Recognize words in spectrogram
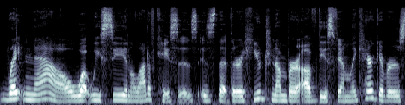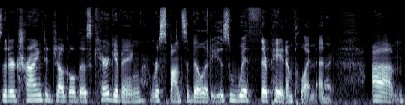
right now, what we see in a lot of cases is that there are a huge number of these family caregivers that are trying to juggle those caregiving responsibilities with their paid employment. Right. Um,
